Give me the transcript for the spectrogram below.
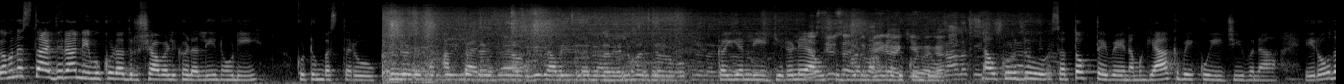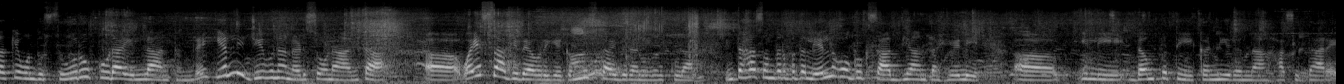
ಗಮನಿಸ್ತಾ ಇದ್ದೀರಾ? ನೀವು ಕೂಡ ದೃಶ್ಯಾವಳಿಗಳಲ್ಲಿ ನೋಡಿ ಕುಟುಂಬಸ್ಥರು. ಕೈಯಲ್ಲಿ ಜಿರಳೆ ಔಷಧಿಯನ್ನು ಹಿಡಿದುಕೊಂಡು ನಾವು ಕುಡಿದು ಸತ್ತೋಗ್ತೇವೆ. ನಮಗೆ ಯಾಕೆ ಬೇಕು ಈ ಜೀವನ? ಇರೋದಕ್ಕೆ ಒಂದು ಸೂರು ಕೂಡ ಇಲ್ಲ ಅಂತಂದ್ರೆ ಎಲ್ಲಿ ಜೀವನ ನಡೆಸೋಣ ಅಂತ ವಯಸ್ಸಾಗಿದೆ ಅವರಿಗೆ. ಗಮನಿಸ್ತಾ ಇದ್ದೀರಾ ನೀವು ಕೂಡ? ಇಂತಹ ಸಂದರ್ಭದಲ್ಲಿ ಎಲ್ಲಿ ಹೋಗೋಕ್ಕೆ ಸಾಧ್ಯ ಅಂತ ಹೇಳಿ ಇಲ್ಲಿ ದಂಪತಿ ಕಣ್ಣೀರನ್ನ ಹಾಕಿದ್ದಾರೆ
